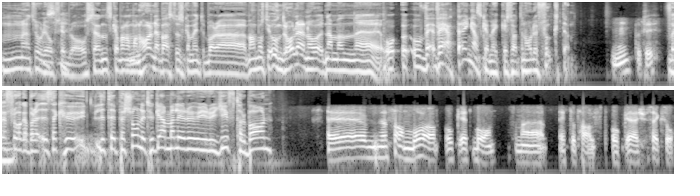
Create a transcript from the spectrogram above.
Mm, jag tror det också är bra. Och sen ska man, om man har den där bastun, ska man inte bara... Man måste ju underhålla den och, när man, eh, och, och, och vä- väta den ganska mycket så att den håller fukten. Mm, precis. Får jag fråga bara Isak, hur, lite personligt, hur gammal är du? Är du gift? Har du barn? Eh, en sambo har jag och ett barn som är ett och ett halvt och är 26 år.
